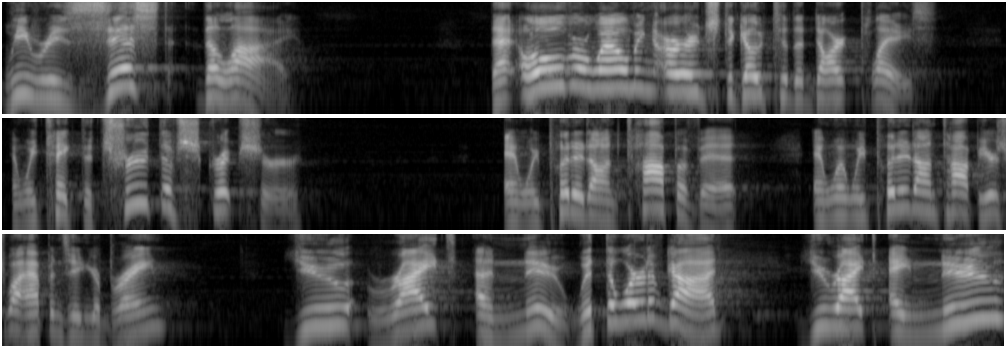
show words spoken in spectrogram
We resist the lie, that overwhelming urge to go to the dark place, and we take the truth of Scripture and we put it on top of it. And when we put it on top, here's what happens in your brain you write a new, with the Word of God, you write a new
